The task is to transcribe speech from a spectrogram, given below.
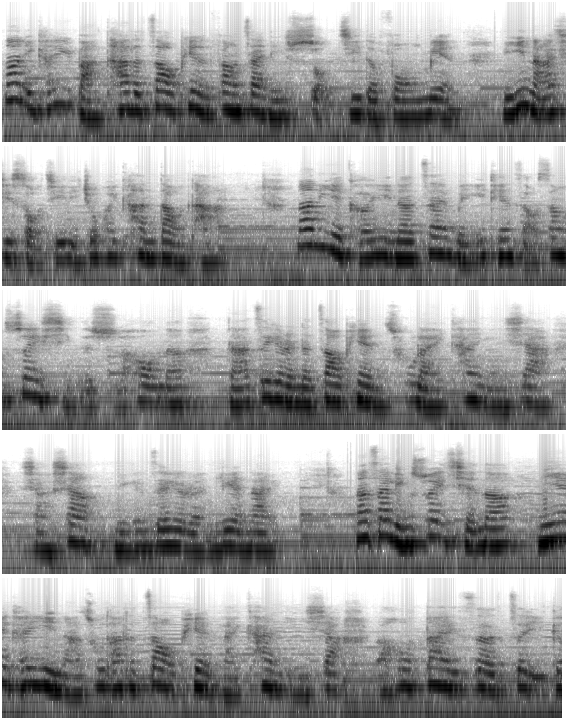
那你可以把他的照片放在你手机的封面，你一拿起手机，你就会看到他。那你也可以呢，在每一天早上睡醒的时候呢，拿这个人的照片出来看一下，想象你跟这个人恋爱。那在临睡前呢，你也可以拿出他的照片来看一下，然后带着这一个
